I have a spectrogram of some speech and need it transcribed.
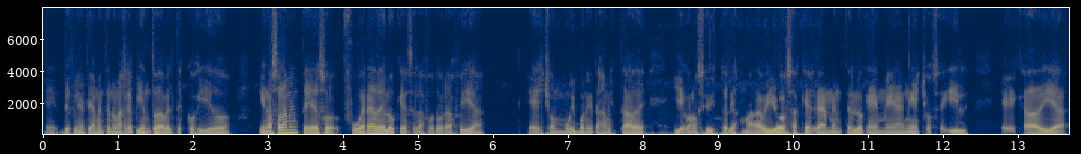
definitivamente no me arrepiento de haberte escogido. Y no solamente eso, fuera de lo que es la fotografía, he hecho muy bonitas amistades y he conocido historias maravillosas que realmente es lo que me han hecho seguir eh, cada día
